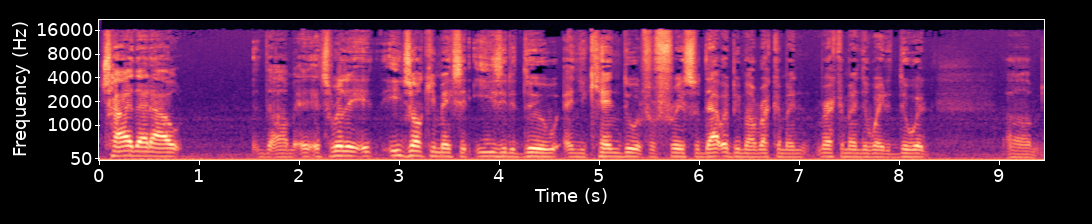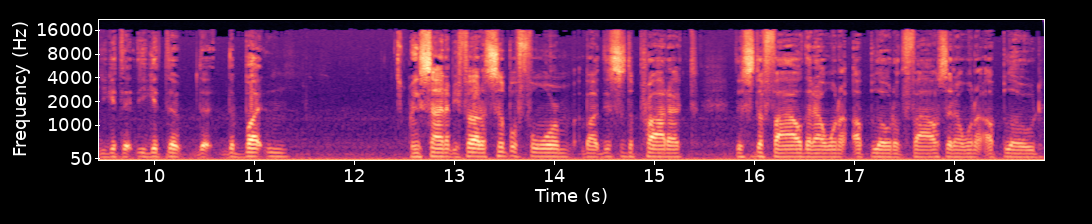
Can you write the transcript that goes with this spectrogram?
try that out. Um, it's really it, eJunkie makes it easy to do, and you can do it for free. So that would be my recommend recommended way to do it. Um, you get the you get the, the, the button when you sign up, you fill out a simple form about this is the product, this is the file that I want to upload, or the files that I want to upload.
